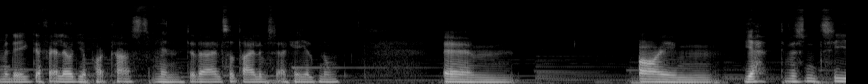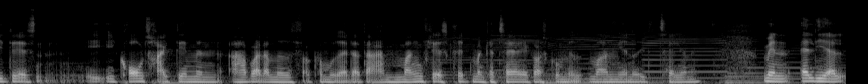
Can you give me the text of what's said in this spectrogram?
Men det er ikke derfor, jeg laver de her podcasts, men det er da altid dejligt, hvis jeg kan hjælpe nogen. Øhm, og øhm, ja, det vil sådan sige, det er sådan, i, i grov træk det, man arbejder med for at komme ud af det. Der er mange flere skridt, man kan tage. Jeg kan også gå med meget mere ned i detaljerne. Men alt i alt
